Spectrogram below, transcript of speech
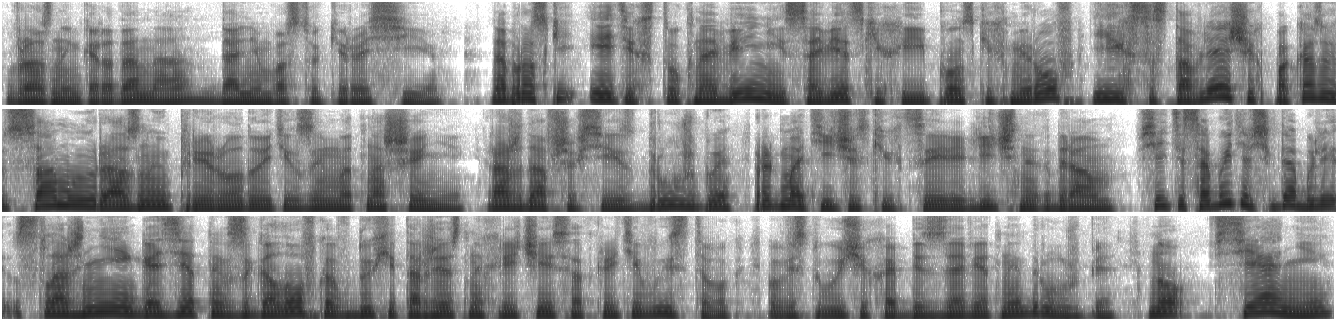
в разные города на Дальнем Востоке России. Наброски этих столкновений советских и японских миров и их составляющих показывают самую разную природу этих взаимоотношений, рождавшихся из дружбы, прагматических целей, личных драм. Все эти события всегда были сложнее газетных заголовков в духе торжественных речей с открытия выставок, повествующих о беззаветной дружбе. Но все они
